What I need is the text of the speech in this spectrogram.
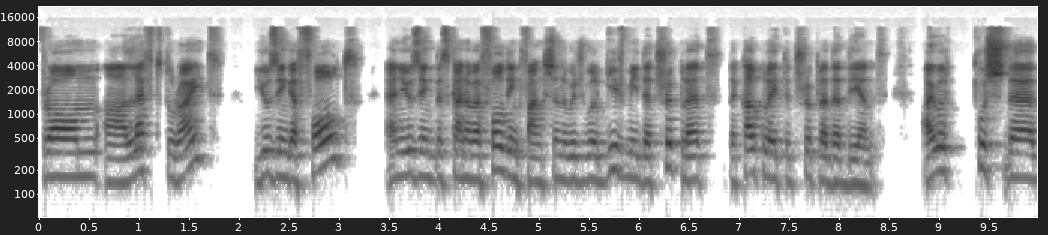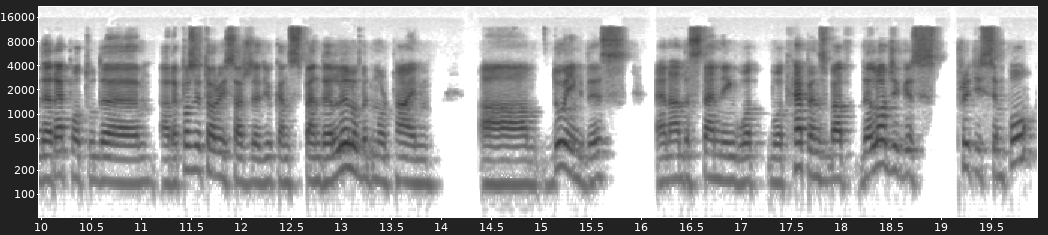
from uh, left to right using a fold and using this kind of a folding function, which will give me the triplet, the calculated triplet at the end. I will push the, the repo to the uh, repository such that you can spend a little bit more time um, doing this and understanding what, what happens. But the logic is pretty simple.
